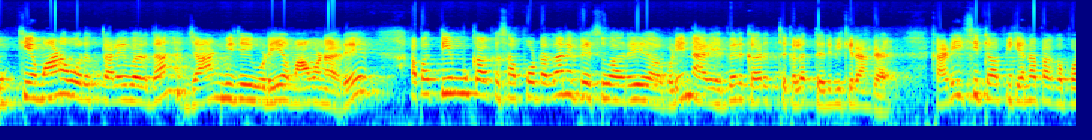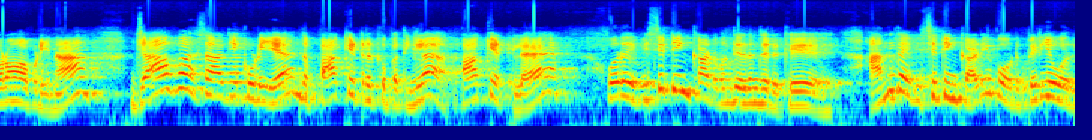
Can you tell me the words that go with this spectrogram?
முக்கியமான ஒரு தலைவர் தான் ஜான் விஜயுடைய மாமனார். அப்போ திமுகவுக்கு சப்போர்ட்டாக தானே பேசுவார் அப்படின்னு நிறைய பேர் கருத்துக்களை தெரிவிக்கிறாங்க. கடைசி டாபிக் என்ன பார்க்க போகிறோம் அப்படின்னா ஜாவா சாதிக்குடைய அந்த பாக்கெட் இருக்குது பார்த்தீங்களா? பாக்கெட்டில் ஒரு விசிட்டிங் கார்டு வந்து இருந்திருக்கு. அந்த விசிட்டிங் கார்டு இப்போ ஒரு பெரிய ஒரு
